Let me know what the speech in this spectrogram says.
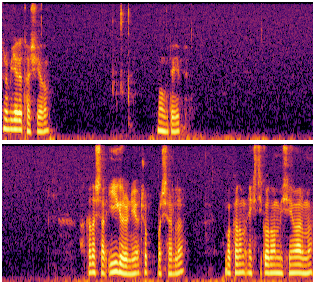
Şunu bir yere taşıyalım. Move deyip. Arkadaşlar iyi görünüyor. Çok başarılı. Bakalım eksik olan bir şey var mı?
